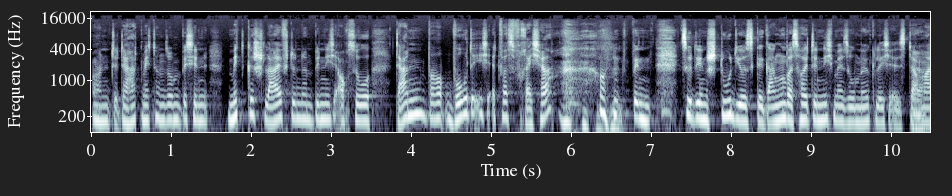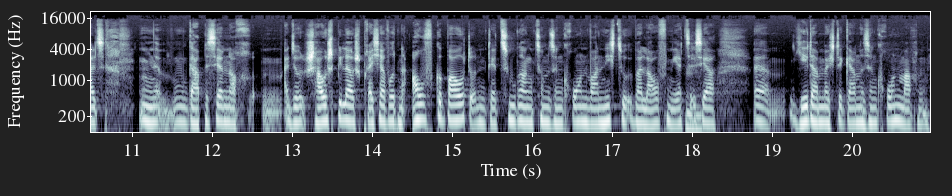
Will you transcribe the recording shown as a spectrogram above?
Und der hat mich dann so ein bisschen mitgeschleift und dann bin ich auch so, dann wurde ich etwas frecher und bin zu den Studios gegangen, was heute nicht mehr so möglich ist. Damals ja. gab es ja noch, also Schauspieler, Sprecher wurden aufgebaut und der Zugang zum Synchron war nicht so überlaufen. Jetzt mhm. ist ja, äh, jeder möchte gerne Synchron machen.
